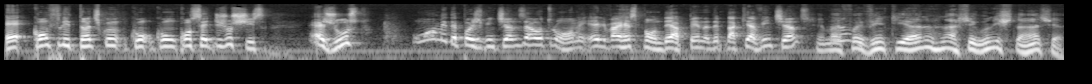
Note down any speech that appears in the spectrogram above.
é conflitante com, com, com o conceito de justiça. É justo um homem, depois de 20 anos, é outro homem. Ele vai responder a pena daqui a 20 anos? Sim, mas Não. foi 20 anos na segunda instância.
